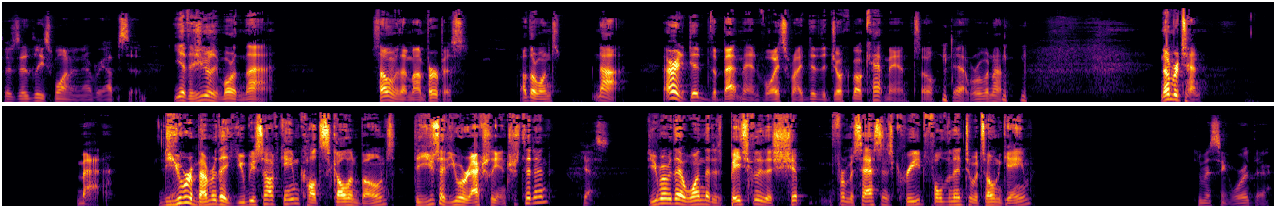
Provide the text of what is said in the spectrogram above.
There's at least one in every episode. Yeah, there's usually more than that. Some of them on purpose. Other ones, not. I already did the Batman voice when I did the joke about Catman. So, yeah, we're moving on. Number 10. Matt. Do you remember that Ubisoft game called Skull and Bones that you said you were actually interested in? Yes. Do you remember that one that is basically the ship from Assassin's Creed folded into its own game? You're missing a word there.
